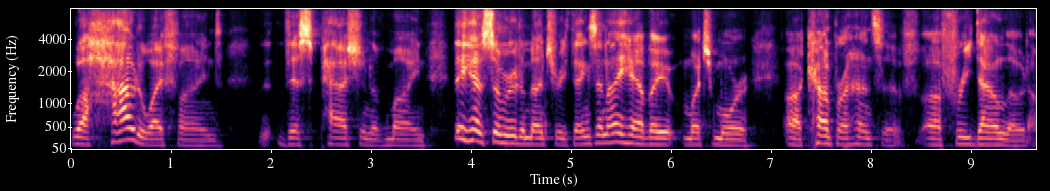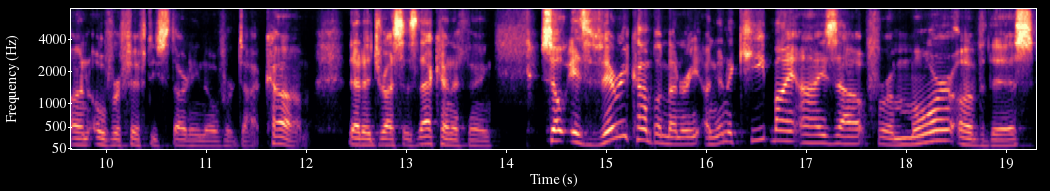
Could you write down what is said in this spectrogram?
well, how do I find this passion of mine? They have some rudimentary things, and I have a much more uh, comprehensive uh, free download on over50startingover.com that addresses that kind of thing. So it's very complimentary. I'm going to keep my eyes out for more of this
